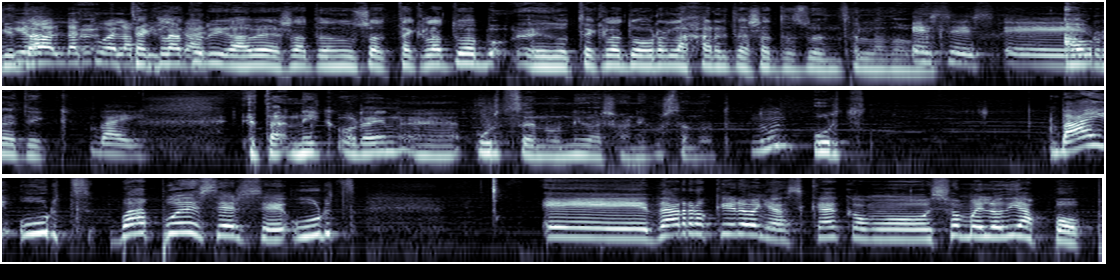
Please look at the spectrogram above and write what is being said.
gita- aldatu ala teklaturik gabe esaten duzu, teklatu edo teklatu horrela jarrita esaten zuen zela dober. Ez, ez, eh, Aurretik. Bai. Eta nik orain e, urtzen unibertsoan ikusten dut. Nun? Urtz. Bai, urtz. Ba, puede ser, ze, urtz. Eh, da rockero, baina azka, como son melodia pop.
